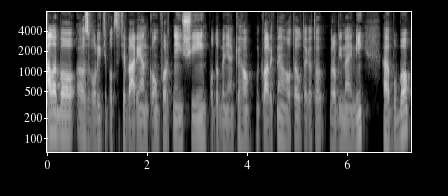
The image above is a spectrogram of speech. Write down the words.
alebo e, zvolíte v podstate variant komfortnejší, podobne nejakého kvalitného hotelu, tak to robíme aj my, e, Bubo.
